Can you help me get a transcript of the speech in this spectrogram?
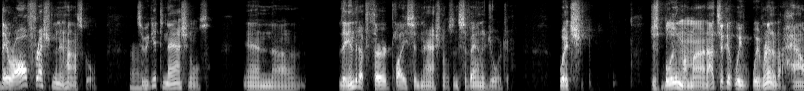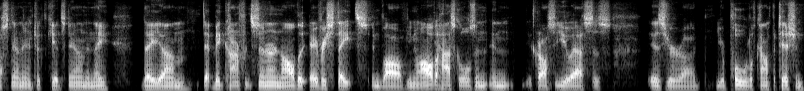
they were all freshmen in high school. So we get to nationals and uh, they ended up third place in nationals in savannah georgia which just blew my mind. I took it. We we rented a house down there and took the kids down, and they they um that big conference center and all the every state's involved. You know, all the high schools in in across the U.S. is is your uh, your pool of competition.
